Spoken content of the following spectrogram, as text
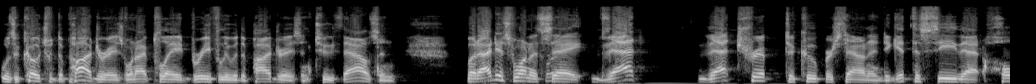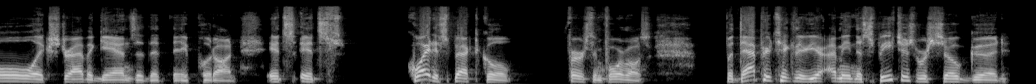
was a coach with the Padres when I played briefly with the Padres in 2000. But I just want to say that that trip to Cooperstown and to get to see that whole extravaganza that they put on, it's it's quite a spectacle first and foremost. But that particular year, I mean, the speeches were so good.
